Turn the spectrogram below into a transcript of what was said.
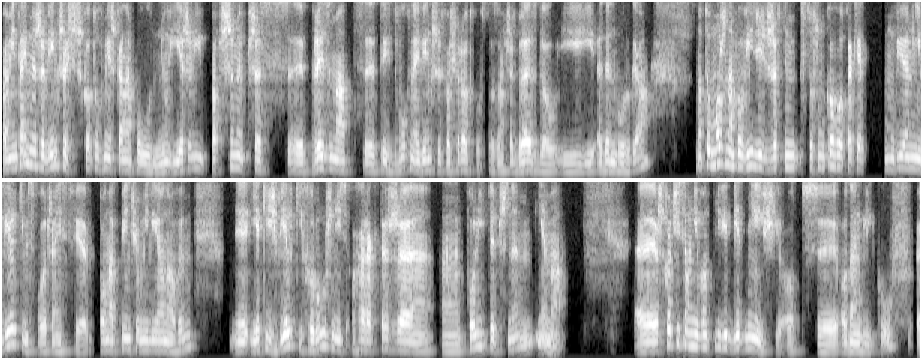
pamiętajmy, że większość Szkotów mieszka na południu i jeżeli patrzymy przez e, pryzmat e, tych dwóch największych ośrodków, to znaczy Glasgow i, i Edynburga, no to można powiedzieć, że w tym stosunkowo, tak jak mówiłem, niewielkim społeczeństwie, ponad pięciomilionowym, Y, jakichś wielkich różnic o charakterze e, politycznym nie ma. E, Szkoci są niewątpliwie biedniejsi od, od Anglików. E,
